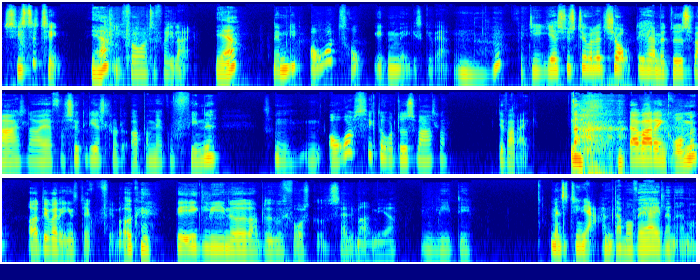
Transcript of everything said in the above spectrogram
sidste ting Ja. i forhold til fri leg. Ja. Nemlig overtro i den magiske verden. Nå. Fordi jeg synes, det var lidt sjovt, det her med dødsvarsler, og jeg forsøgte lige at slå det op, om jeg kunne finde sådan en oversigt over dødsvarsler. Det var der ikke. Nå. Der var der en grumme, og det var det eneste, jeg kunne finde. Okay. Det er ikke lige noget, der er blevet udforsket særlig meget mere end lige det. Men så tænkte jeg, at der må være et eller andet.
